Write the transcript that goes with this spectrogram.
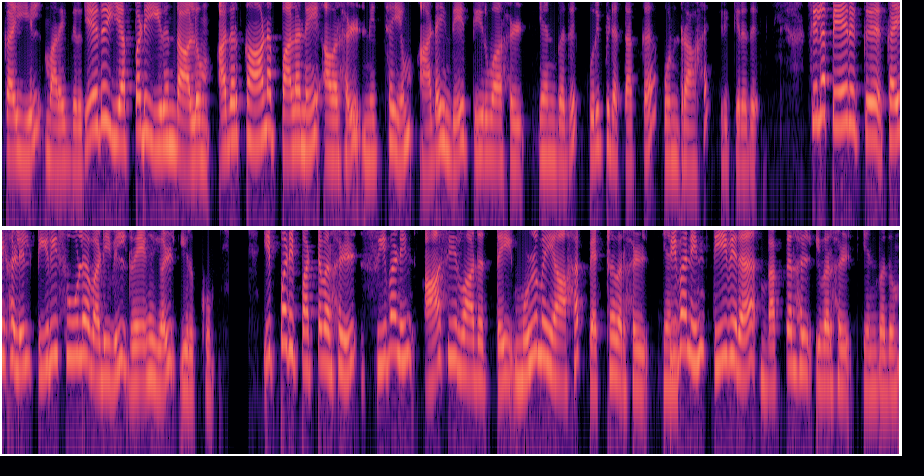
கையில் மறைந்திருக்கும். எது எப்படி இருந்தாலும் அதற்கான பலனை அவர்கள் நிச்சயம் அடைந்தே தீர்வார்கள் என்பது குறிப்பிடத்தக்க ஒன்றாக இருக்கிறது. சில பேருக்கு கைகளில் திரிசூல வடிவில் ரேகைகள் இருக்கும். இப்படிப்பட்டவர்கள் சிவனின் ஆசீர்வாதத்தை முழுமையாக பெற்றவர்கள். சிவனின் தீவிர பக்தர்கள் இவர்கள் என்பதும்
